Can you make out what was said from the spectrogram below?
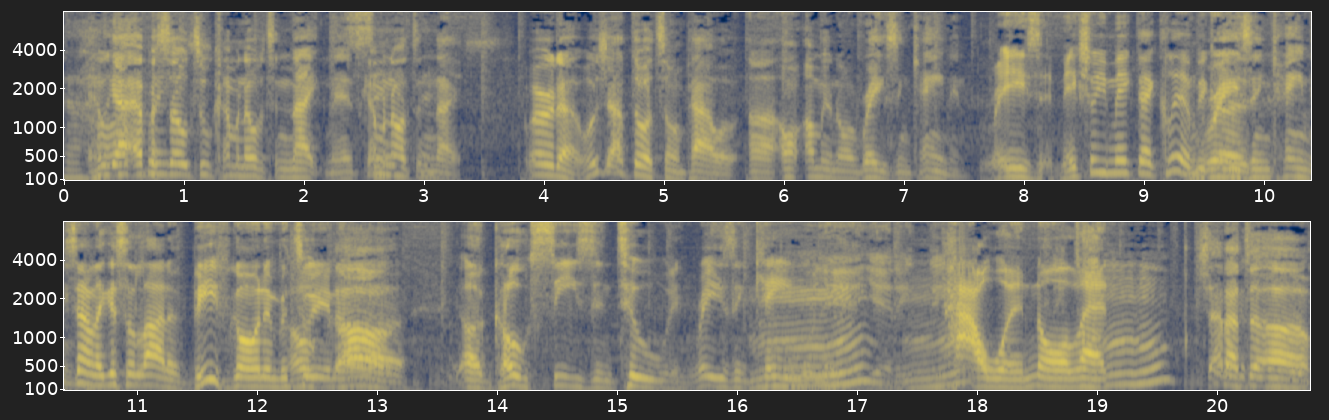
And we got episode two coming over tonight, man. It's coming on tonight. Word up. What's y'all thoughts on power? Uh, on, I mean, on raising Kanan. Raise it. Make sure you make that clear because Raising Kanan. Sound like it's a lot of beef going in between Oh, God. uh, Ghost season two and Raising Kanan Yeah, they, and they, Power and all that. Shout out to uh,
